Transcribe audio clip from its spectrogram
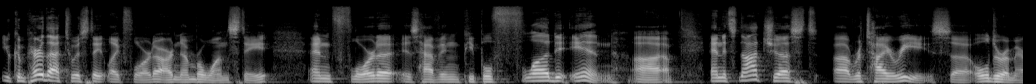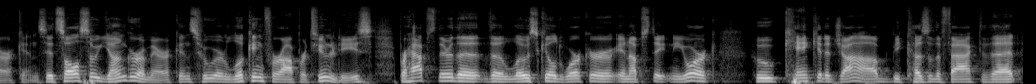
you compare that to a state like Florida, our number one state, and Florida is having people flood in. Uh, and it's not just uh, retirees, uh, older Americans, it's also younger Americans who are looking for opportunities. Perhaps they're the, the low skilled worker in upstate New York who can't get a job because of the fact that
